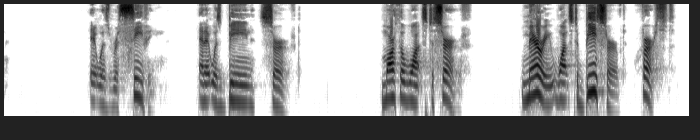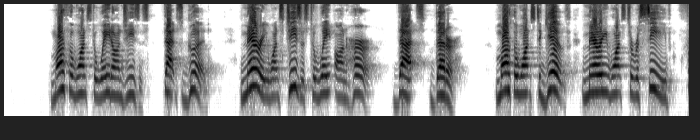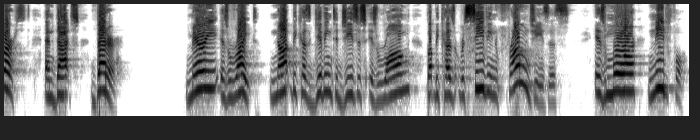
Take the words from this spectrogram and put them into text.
It was receiving, and it was being served. Martha wants to serve. Mary wants to be served first. Martha wants to wait on Jesus. That's good. Mary wants Jesus to wait on her. That's better. Martha wants to give. Mary wants to receive first. And that's better. Mary is right, not because giving to Jesus is wrong, but because receiving from Jesus is more needful.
